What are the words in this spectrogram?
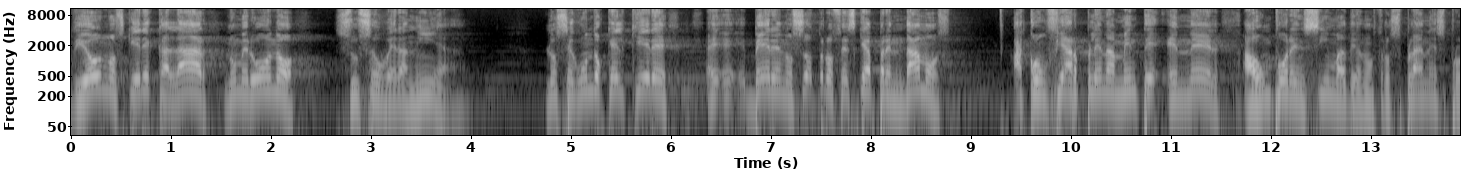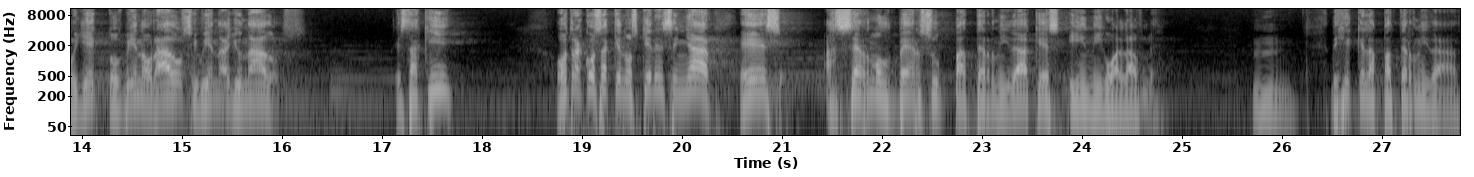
Dios nos quiere calar, número uno, su soberanía. Lo segundo que Él quiere eh, eh, ver en nosotros es que aprendamos a confiar plenamente en Él, aún por encima de nuestros planes, proyectos, bien orados y bien ayunados. Está aquí. Otra cosa que nos quiere enseñar es hacernos ver su paternidad que es inigualable. Mm. Dije que la paternidad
